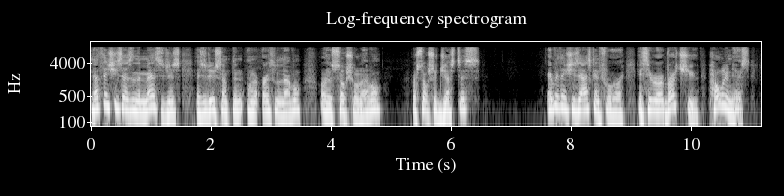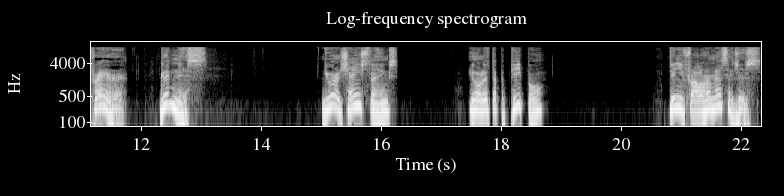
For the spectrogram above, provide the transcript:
Nothing she says in the messages is to do something on an earthly level or the social level or social justice Everything she's asking for is her virtue, holiness, prayer, goodness. You want to change things. You want to lift up a people. Then you follow her messages.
